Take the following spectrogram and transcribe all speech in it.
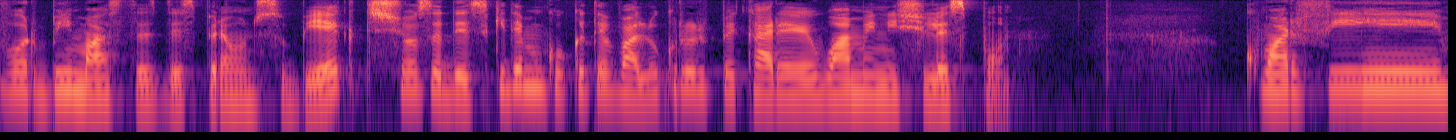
vorbim astăzi despre un subiect și o să deschidem cu câteva lucruri pe care oamenii și le spun. Cum ar fi...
